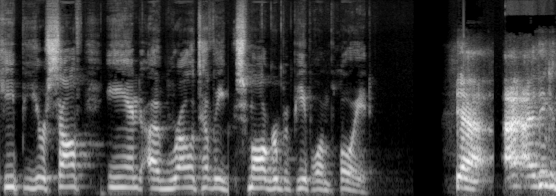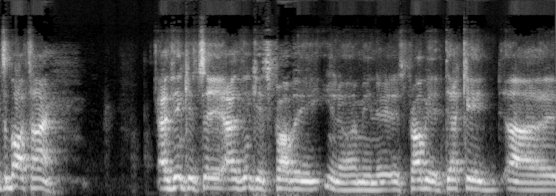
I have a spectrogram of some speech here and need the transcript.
keep yourself and a relatively small group of people employed. Yeah, I, I think it's about time. I think it's a, I think it's probably you know I mean it's probably a decade uh,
